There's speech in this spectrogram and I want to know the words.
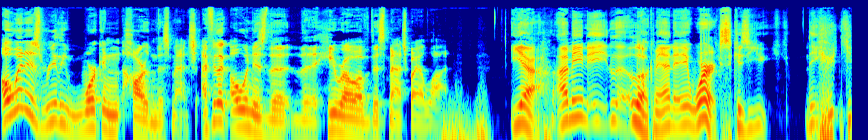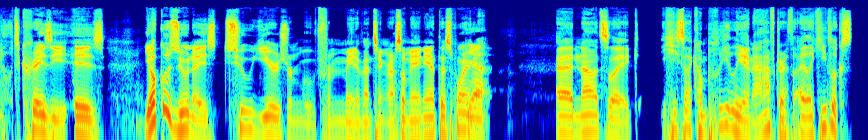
Owen is really working hard in this match. I feel like Owen is the the hero of this match by a lot. Yeah, I mean, it- look, man, it works because you, the, you know what's crazy is Yokozuna is two years removed from main eventing WrestleMania at this point. Yeah, and now it's like he's like completely an afterthought. Like he looks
